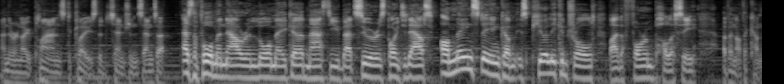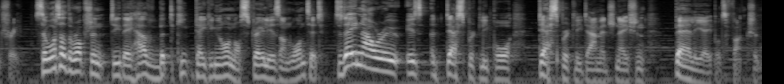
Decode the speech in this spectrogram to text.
and there are no plans to close the detention centre. As the former Nauruan lawmaker Matthew Batsiua has pointed out, our mainstay income is purely controlled by the foreign policy of another country. So what other option do they have but to keep taking on Australia's unwanted? Today Nauru is a desperately poor, desperately damaged nation, barely able to function.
